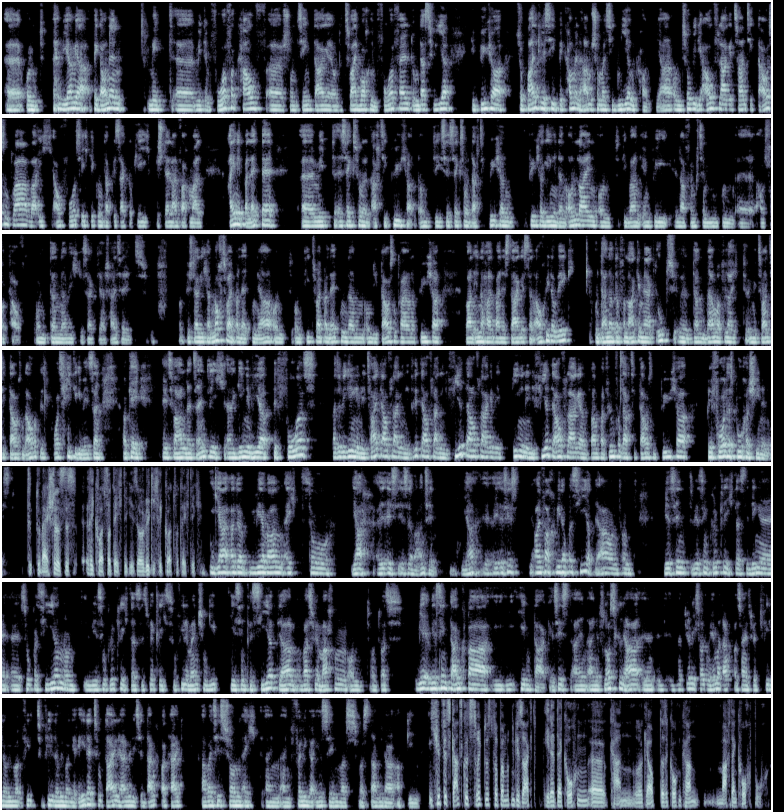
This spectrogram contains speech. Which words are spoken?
Äh, und wir haben ja begonnen mit, äh, mit dem Vorverkauf äh, schon zehn Tage oder zwei Wochen im Vorfeld, um dass wir die Bücher, sobald wir sie bekommen haben, schon mal signieren konnten. Ja, und so wie die Auflage 20.000 war, war ich auch vorsichtig und habe gesagt, okay, ich bestelle einfach mal eine Palette äh, mit 680 Büchern. Und diese 680 Bücher Bücher gingen dann online und die waren irgendwie nach 15 Minuten äh, ausverkauft. Und dann habe ich gesagt, ja scheiße, jetzt bestelle ich ja noch zwei Paletten, ja, und, und die zwei Paletten dann um die 1300 Bücher waren innerhalb eines Tages dann auch wieder weg. Und dann hat der Verlag gemerkt, ups, äh, dann werden wir vielleicht mit 20.000 auch ein bisschen vorsichtig gewesen sein. Okay, es waren letztendlich, äh, gingen wir, bevor es also wir gingen in die zweite Auflage, in die dritte Auflage, in die vierte Auflage. Wir gingen in die vierte Auflage und waren bei 85.000 Bücher, bevor das Buch erschienen ist. Du, du weißt schon, dass das rekordverdächtig ist, aber wirklich rekordverdächtig. Ja, also wir waren echt so, ja, es ist ein Wahnsinn. Ja, es ist einfach wieder passiert, ja, und, und wir sind, wir sind glücklich, dass die Dinge äh, so passieren und wir sind glücklich, dass es wirklich so viele Menschen gibt, die es interessiert, ja, was wir machen und, und was, wir, wir sind dankbar jeden Tag. Es ist ein, eine Floskel, ja, äh, natürlich sollten wir immer dankbar sein. Es wird viel darüber, viel zu viel darüber geredet zum Teil, ja, über diese Dankbarkeit. Aber es ist schon echt ein, ein völliger Irrsinn, was, was da wieder abging. Ich hüpfe jetzt ganz kurz zurück. Du hast vor ein paar Minuten gesagt, jeder, der kochen äh, kann oder glaubt, dass er kochen kann, macht ein Kochbuch.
